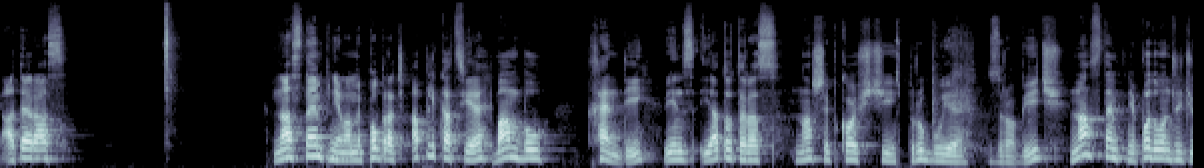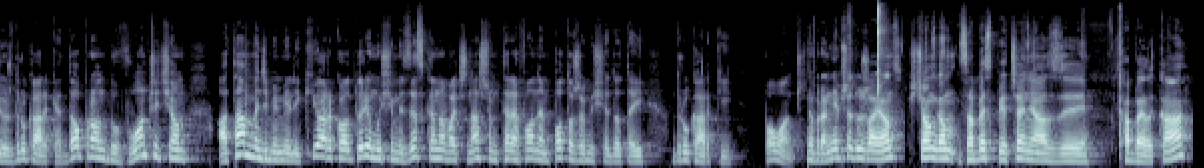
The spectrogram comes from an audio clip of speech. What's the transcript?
A teraz następnie mamy pobrać aplikację Bamboo Handy, więc ja to teraz na szybkości spróbuję zrobić. Następnie podłączyć już drukarkę do prądu, włączyć ją, a tam będziemy mieli QR kod, który musimy zeskanować naszym telefonem po to, żeby się do tej drukarki połączyć. Dobra, nie przedłużając, ściągam zabezpieczenia z kabelka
